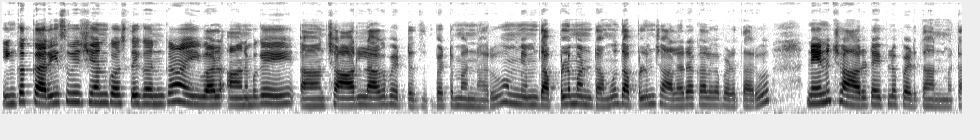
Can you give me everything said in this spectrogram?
ఇంకా కర్రీస్ విషయానికి వస్తే కనుక ఇవాళ ఆనపకాయ చారులాగా చారు లాగా పెట్ట పెట్టమన్నారు. మేము దప్పలం అంటాము. దప్పలం చాలా రకాలుగా పెడతారు. నేను చారు టైప్లో పెడతాను అనమాట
